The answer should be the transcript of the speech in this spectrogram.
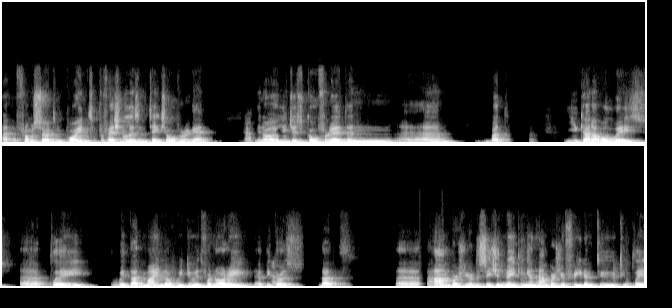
uh, from a certain point, professionalism takes over again yeah. You know, you just go for it, and um, but you cannot always uh, play with that mind of we do it for Norrie uh, because yeah. that uh, hampers your decision making and hampers your freedom to to play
